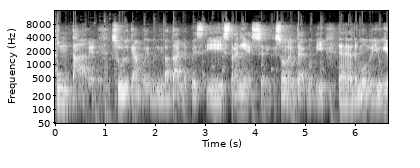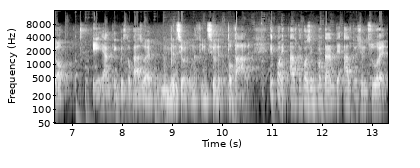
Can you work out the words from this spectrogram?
puntare sul campo di, di, battaglia questi strani esseri che sono all'interno di, eh, del mondo di Yu-Gi-Oh! E anche in questo caso è un'invenzione, una finzione totale. E poi altra cosa importante, altre censure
